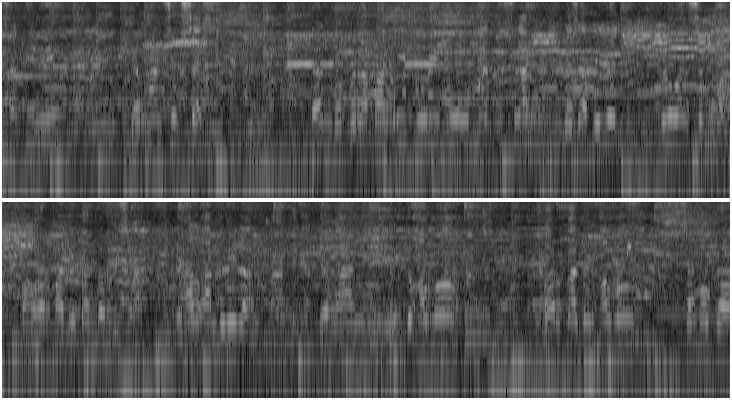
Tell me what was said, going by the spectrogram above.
Saat ini dengan sukses dan beberapa ribu-ribu umat Islam Desa Buyut keluar semua menghormati tahun baru Islam. Alhamdulillah dengan ridho Allah, barokah dari Allah, semoga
